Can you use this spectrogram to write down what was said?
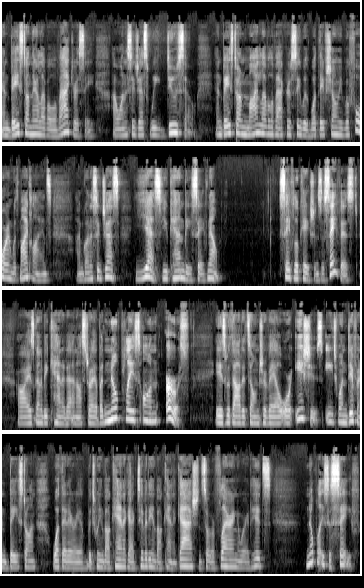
And based on their level of accuracy, I want to suggest we do so. And based on my level of accuracy with what they've shown me before and with my clients, I'm going to suggest yes, you can be safe. Now, safe locations. The safest uh, are always going to be Canada and Australia, but no place on earth is without its own travail or issues, each one different based on what that area between volcanic activity and volcanic ash and solar flaring and where it hits. No place is safe.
